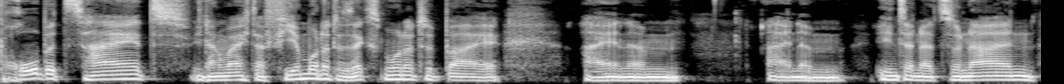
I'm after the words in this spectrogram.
Probezeit, wie lange war ich da? Vier Monate, sechs Monate bei einem einem internationalen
